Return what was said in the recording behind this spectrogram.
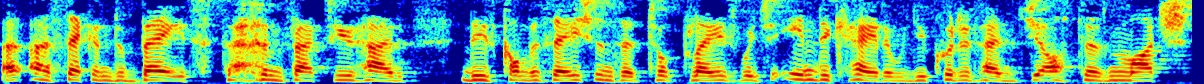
a, a second debate, that in fact you had these conversations that took place, which indicated you could have had just as much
